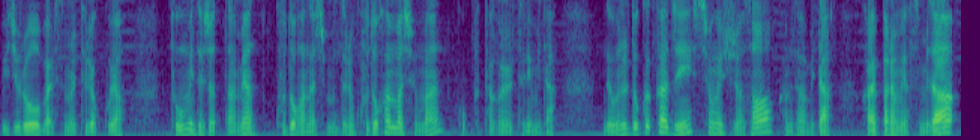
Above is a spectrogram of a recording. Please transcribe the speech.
위주로 말씀을 드렸고요. 도움이 되셨다면 구독 안 하신 분들은 구독 한 번씩만 꼭 부탁을 드립니다. 네, 오늘도 끝까지 시청해 주셔서 감사합니다. 가을바람이었습니다.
